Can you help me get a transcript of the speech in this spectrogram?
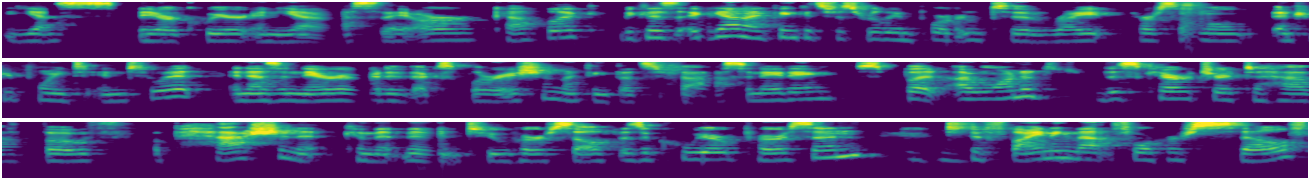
yes, they are queer and yes, they are Catholic. Because again, I think it's just really important to write personal entry point into it. And as a narrative exploration, I think that's fascinating. But I wanted this character to have both a passionate commitment to herself as a queer person, Mhm. defining that for herself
